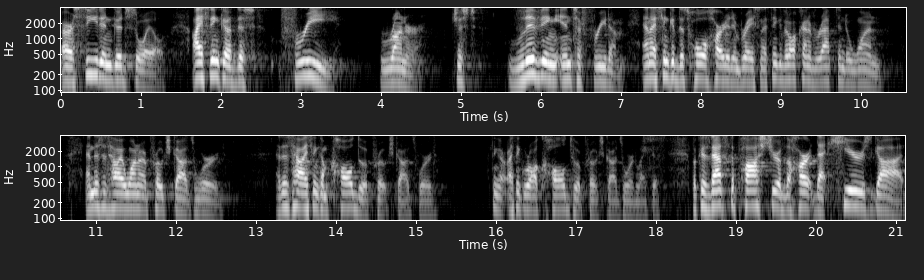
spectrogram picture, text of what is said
or a seed in good soil. I think of this free runner, just living into freedom. And I think of this wholehearted embrace, and I think of it all kind of wrapped into one. And this is how I want to approach God's word. And this is how I think I'm called to approach God's word think, I think we're all called to approach God's word like this because that's the posture of the heart that hears God.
